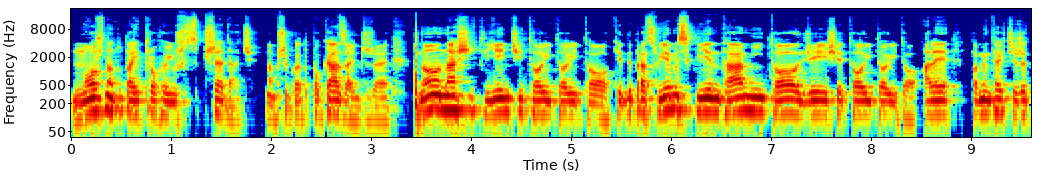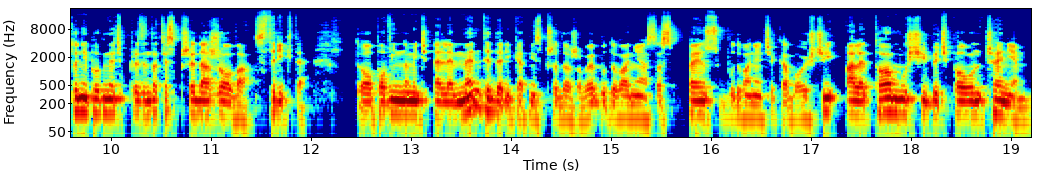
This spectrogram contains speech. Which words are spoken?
można tutaj trochę już sprzedać, na przykład pokazać, że no nasi klienci to i to i to, kiedy pracujemy z klientami, to dzieje się to i to i to, ale pamiętajcie, że to nie powinna być prezentacja sprzedażowa stricte. To powinno mieć elementy delikatnie sprzedażowe, budowania suspensu, budowania ciekawości, ale to musi być połączeniem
